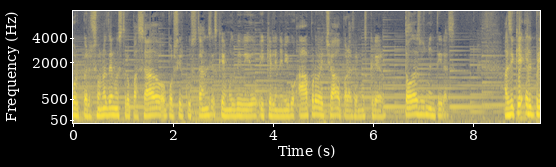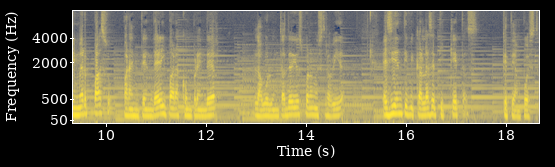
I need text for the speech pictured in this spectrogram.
por personas de nuestro pasado o por circunstancias que hemos vivido y que el enemigo ha aprovechado para hacernos creer todas sus mentiras. Así que el primer paso para entender y para comprender la voluntad de Dios para nuestra vida es identificar las etiquetas que te han puesto.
